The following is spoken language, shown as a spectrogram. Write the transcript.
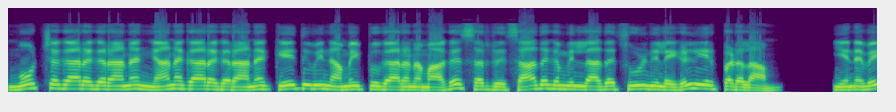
மோட்சகாரகரான ஞானகாரகரான கேதுவின் அமைப்பு காரணமாக சற்று சாதகமில்லாத சூழ்நிலைகள் ஏற்படலாம். எனவே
